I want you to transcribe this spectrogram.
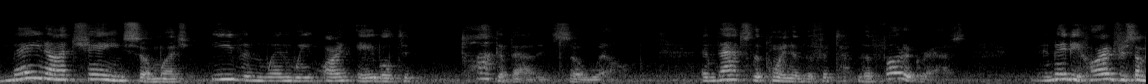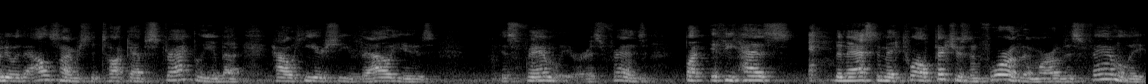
may not change so much even when we aren't able to talk about it so well. And that's the point of the, photo- the photographs it may be hard for somebody with Alzheimer's to talk abstractly about how he or she values his family or his friends, but if he has been asked to make 12 pictures and four of them are of his family,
